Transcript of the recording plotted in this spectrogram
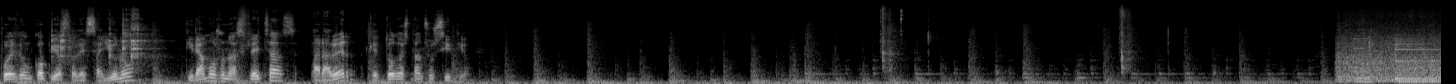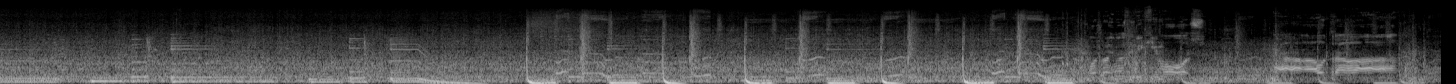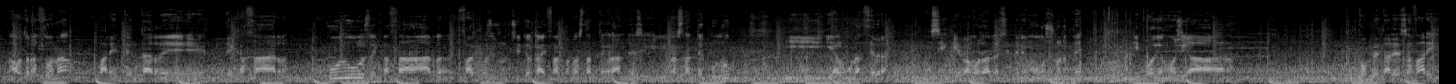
Después de un copioso desayuno, tiramos unas flechas para ver que todo está en su sitio. Kudus, de cazar facos. Es un sitio que hay facos bastante grandes y bastante kudu y alguna cebra. Así que vamos a ver si tenemos suerte y podemos ya completar el safari.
